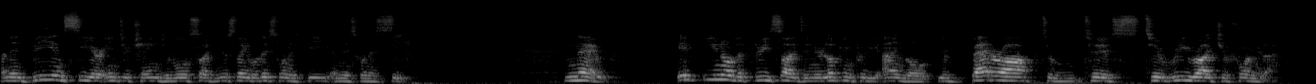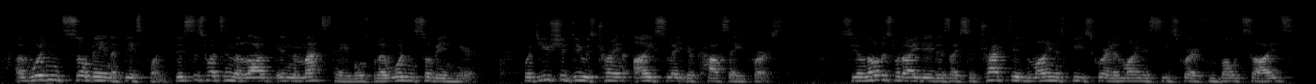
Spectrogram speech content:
And then b and c are interchangeable, so I can just label this one as b and this one as c. Now, if you know the three sides and you're looking for the angle, you're better off to, to, to rewrite your formula. I wouldn't sub in at this point. This is what's in the log in the maths tables, but I wouldn't sub in here. What you should do is try and isolate your cos A first. So you'll notice what I did is I subtracted minus b squared and minus c squared from both sides.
